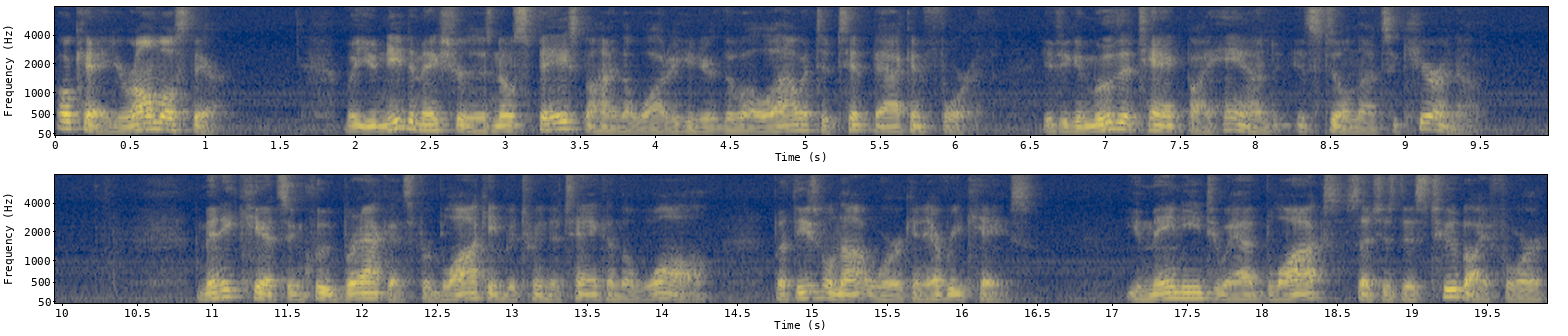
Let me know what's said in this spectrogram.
Okay, you're almost there. But you need to make sure there's no space behind the water heater that will allow it to tip back and forth. If you can move the tank by hand, it's still not secure enough. Many kits include brackets for blocking between the tank and the wall, but these will not work in every case. You may need to add blocks, such as this 2x4,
